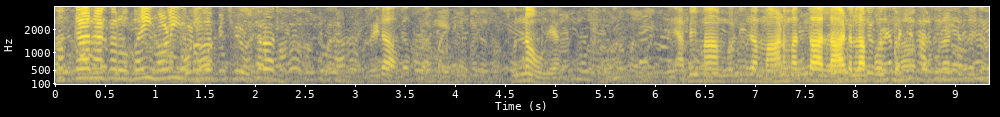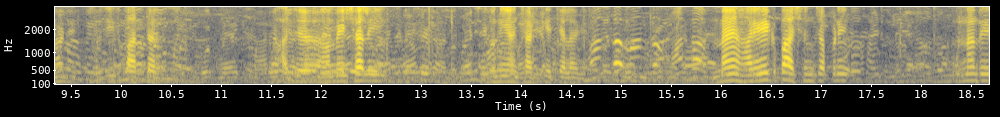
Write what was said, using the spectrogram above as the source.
ਧੱਕਾ ਨਾ ਕਰੋ ਬਾਈ ਹੌਲੀ ਹੌਲੀ। ਬੇਟਾ ਸੁਣਨਾ ਹੋ ਗਿਆ। ਪੰਜਾਬੀ ਮਾਂ ਬੋਲੀ ਦਾ ਮਾਣ ਮੱਤਾ ਲਾਡਲਾ ਪੁੱਤ ਸੁਰਜੀਤ ਪਾਤਰ ਅੱਜ ਹਮੇਸ਼ਾ ਲਈ ਦੁਨੀਆ ਛੱਡ ਕੇ ਚਲਾ ਗਿਆ। ਮੈਂ ਹਰੇਕ ਭਾਸ਼ਣ ਚ ਆਪਣੇ ਉਹਨਾਂ ਦੇ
